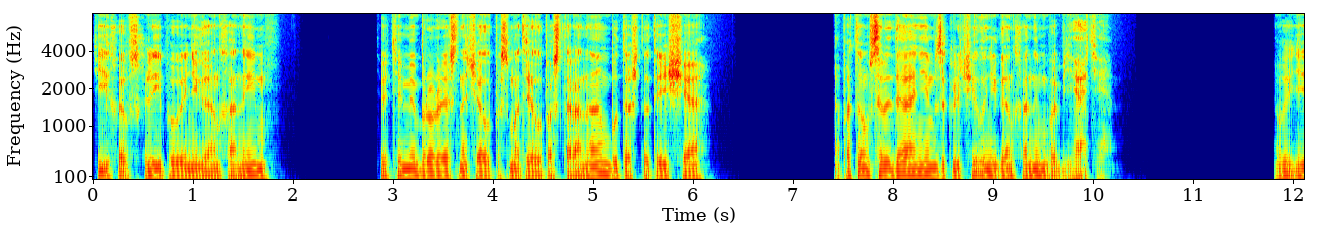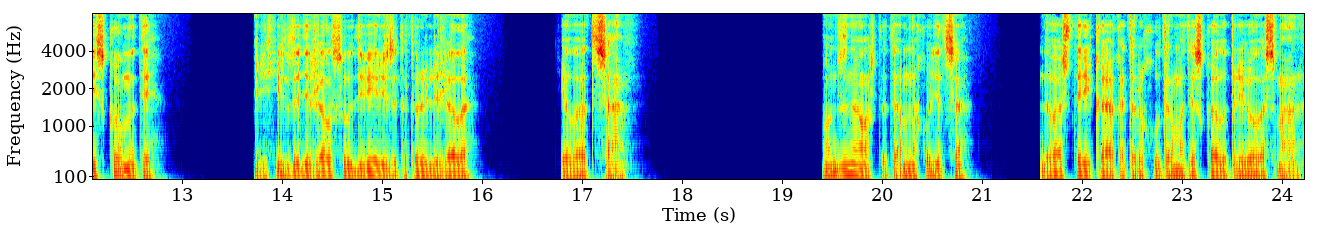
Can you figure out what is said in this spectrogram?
тихо всхлипывая Ниган Ханым, тетя Мебруре сначала посмотрела по сторонам, будто что-то ища, а потом с рыданием заключила Ниган Ханым в объятия. Выйдя из комнаты, Рефик задержался у двери, за которой лежало тело отца. Он знал, что там находятся два старика, которых утром отыскал и привел Осман.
